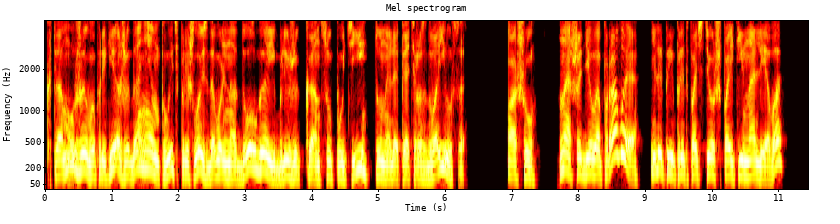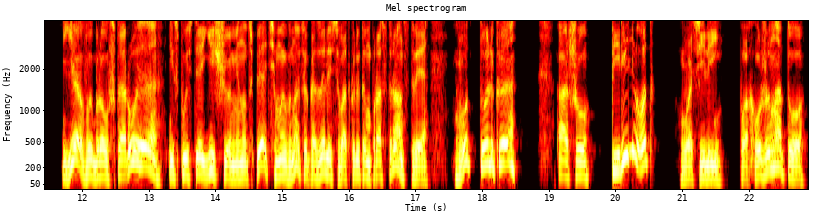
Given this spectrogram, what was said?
К тому же, вопреки ожиданиям, плыть пришлось довольно долго, и ближе к концу пути туннель опять раздвоился. «Ашу, Наше дело правое, или ты предпочтешь пойти налево?» Я выбрал второе, и спустя еще минут пять мы вновь оказались в открытом пространстве. Вот только... Ашу, перелет. Василий, похоже на то.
